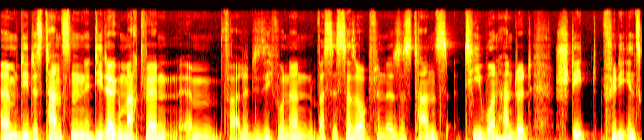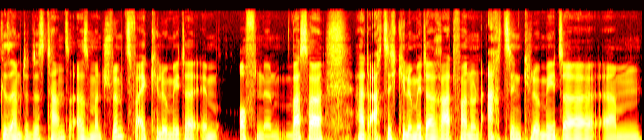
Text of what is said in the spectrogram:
ähm, die Distanzen, die da gemacht werden, ähm, für alle, die sich wundern, was ist das überhaupt für eine Distanz? T100 steht für die insgesamte Distanz. Also man schwimmt zwei Kilometer im offenen Wasser, hat 80 Kilometer Radfahren und 18 Kilometer ähm,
